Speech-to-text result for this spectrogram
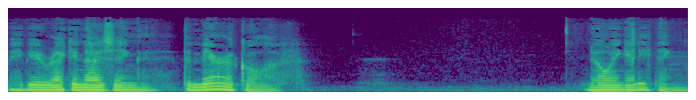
Maybe recognizing the miracle of knowing anything.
